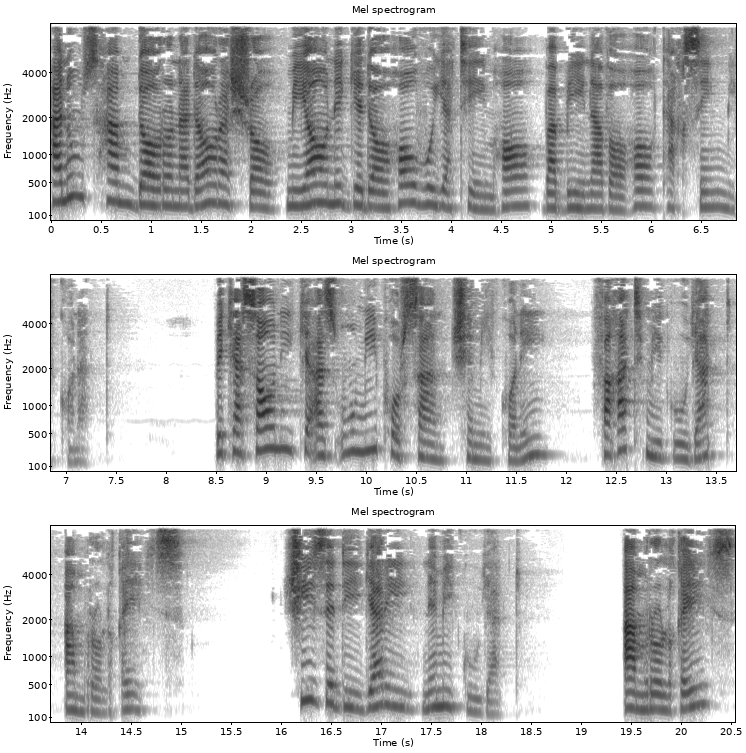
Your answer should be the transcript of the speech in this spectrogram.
هنوز هم دار و ندارش را میان گداها و یتیمها و بینواها تقسیم می کند. به کسانی که از او می‌پرسند چه می‌کنی فقط می‌گوید امرالقیس چیز دیگری نمی‌گوید امرالقیس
